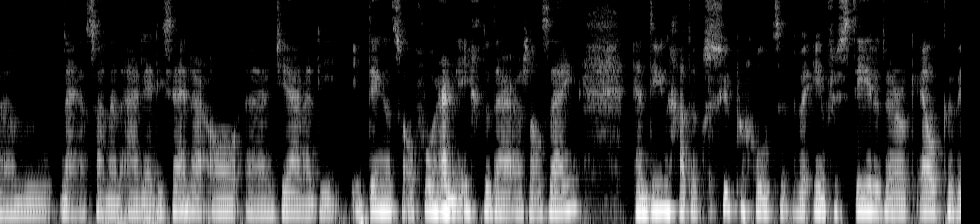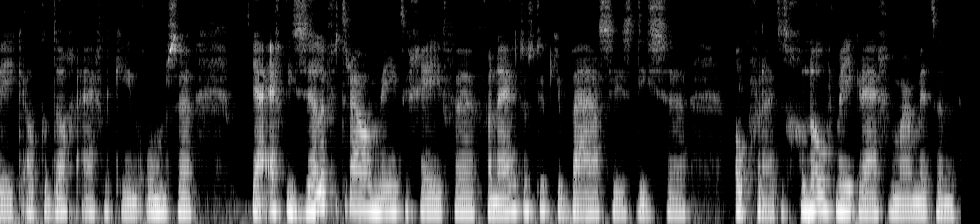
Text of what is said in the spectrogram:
Um, nou ja, Sana en Alia die zijn daar al. Uh, Gianna die, ik denk dat ze al voor haar negende daar zal zijn. En Dien gaat ook super goed. We investeren daar ook elke week, elke dag eigenlijk in om ze ja, echt die zelfvertrouwen mee te geven vanuit een stukje basis die ze ook vanuit het geloof meekrijgen, maar met een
